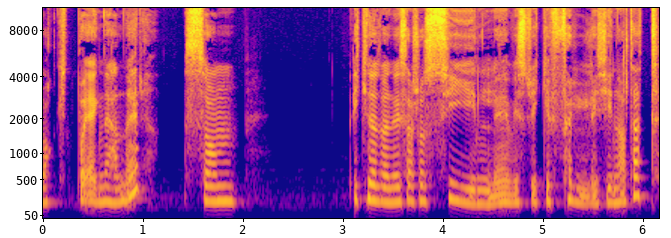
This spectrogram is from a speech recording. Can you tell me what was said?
makt på egne hender som ikke nødvendigvis er så synlig hvis du ikke følger Kina tett.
